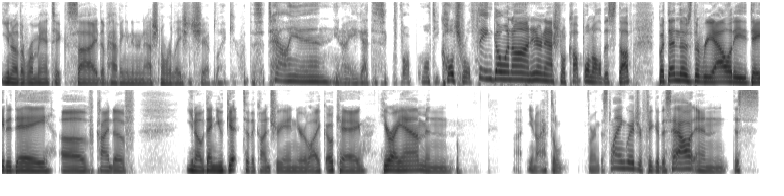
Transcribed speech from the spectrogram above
you know the romantic side of having an international relationship like you're with this italian you know you got this multicultural thing going on international couple and all this stuff. But then there's the reality day to day of kind of you know then you get to the country and you're like okay here i am and uh, you know i have to learn this language or figure this out and this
